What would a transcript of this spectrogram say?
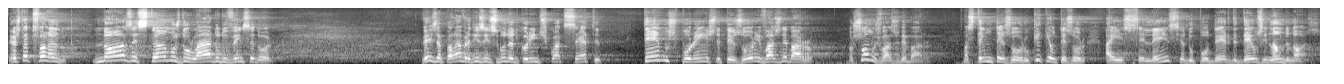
Eu estou te falando, nós estamos do lado do vencedor. Veja, a palavra diz em 2 Coríntios 4, 7: Temos, porém, este tesouro em vasos de barro. Nós somos vasos de barro mas tem um tesouro. O que é o tesouro? A excelência do poder de Deus e não de nós.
